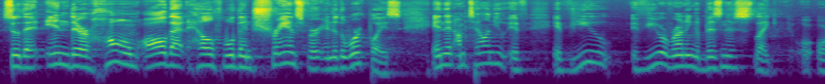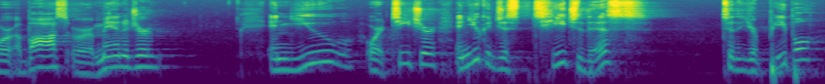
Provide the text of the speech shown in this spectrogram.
so that in their home all that health will then transfer into the workplace and then i'm telling you if if you if you're running a business like or, or a boss or a manager and you, or a teacher, and you could just teach this to your people,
